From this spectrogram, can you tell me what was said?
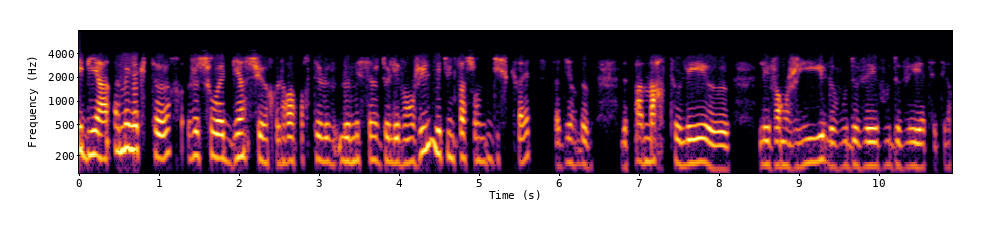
Eh bien, à mes lecteurs, je souhaite bien sûr leur apporter le, message de l'Évangile, mais d'une façon discrète, c'est-à-dire de ne pas marteler euh, l'Évangile, vous devez, vous devez, etc.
